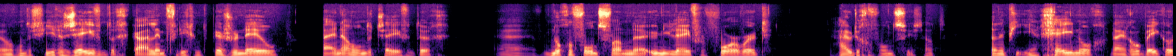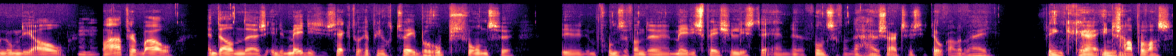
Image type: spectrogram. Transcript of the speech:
174. KLM Vliegend Personeel, bijna 170. nog een fonds van Unilever Forward. Het huidige fonds is dat. Dan heb je ING nog, nou, Robeco noemde je al, mhm. waterbouw. En dan uh, in de medische sector heb je nog twee beroepsfondsen. De, de, fondsen van de medisch specialisten en de fondsen van de huisartsen zitten ook allebei flink uh, in de schappen was.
